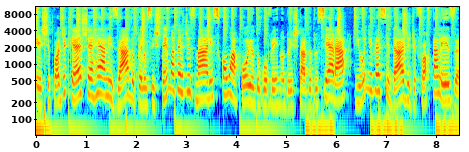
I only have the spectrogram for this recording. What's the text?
Este podcast é realizado pelo Sistema Verdes Mares com o apoio do Governo do Estado do Ceará e Universidade de Fortaleza.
